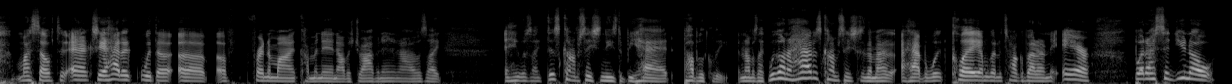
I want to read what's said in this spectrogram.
myself today. Actually, I had it with a, a a friend of mine coming in. I was driving in, and I was like. And he was like, "This conversation needs to be had publicly." And I was like, "We're going to have this conversation because I'm gonna have it with Clay. I'm going to talk about it on the air." But I said, you know,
